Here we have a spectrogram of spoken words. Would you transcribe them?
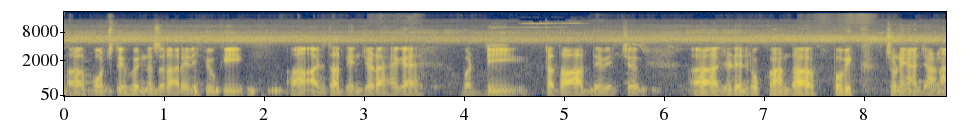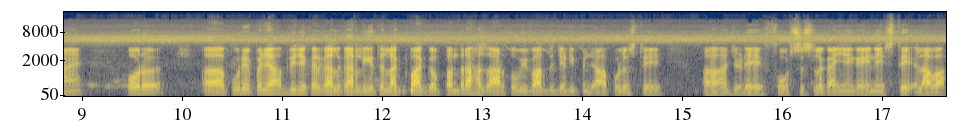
ਪਹੁੰਚਦੇ ਹੋਏ ਨਜ਼ਰ ਆ ਰਹੇ ਨੇ ਕਿਉਂਕਿ ਅੱਜ ਦਾ ਦਿਨ ਜਿਹੜਾ ਹੈਗਾ ਵੱਡੀ ਤਾਦਾਦ ਦੇ ਵਿੱਚ ਜਿਹੜੇ ਲੋਕਾਂ ਦਾ ਭਵਿੱਖ ਚੁਣਿਆ ਜਾਣਾ ਹੈ ਔਰ ਪੂਰੇ ਪੰਜਾਬ ਦੀ ਜੇਕਰ ਗੱਲ ਕਰ ਲਈਏ ਤਾਂ ਲਗਭਗ 15000 ਤੋਂ ਵੀ ਵੱਧ ਜਿਹੜੀ ਪੰਜਾਬ ਪੁਲਿਸ ਤੇ ਜਿਹੜੇ ਫੋਰਸਸ ਲਗਾਈਆਂ ਗਏ ਨੇ, ਇਸ ਤੇ ਇਲਾਵਾ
